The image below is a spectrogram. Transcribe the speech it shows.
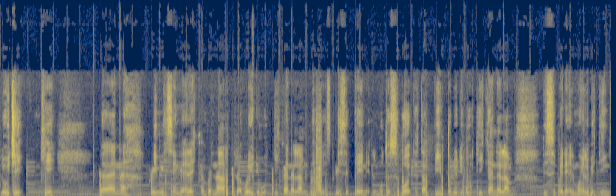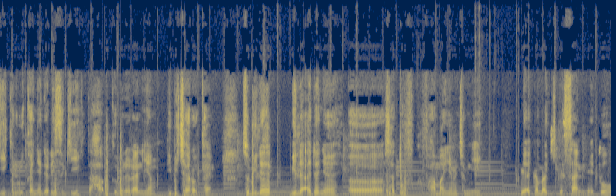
logik. Okey dan premis yang diandaikan benar tidak boleh dibuktikan dalam disiplin ilmu tersebut tetapi perlu dibuktikan dalam disiplin ilmu yang lebih tinggi kedudukannya dari segi tahap kebenaran yang dibicarakan. So bila bila adanya uh, satu kefahaman yang macam ni dia akan bagi kesan iaitu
